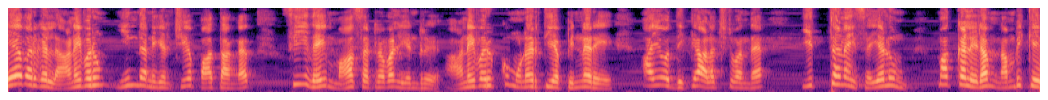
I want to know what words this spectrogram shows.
தேவர்கள் அனைவரும் இந்த நிகழ்ச்சியை பார்த்தாங்க. சீதை மாசற்றவள் என்று அனைவருக்கும் உணர்த்திய பின்னரே அயோத்திக்கு அழைச்சிட்டு வந்தேன். இத்தனை செயலும் மக்களிடம் நம்பிக்கை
